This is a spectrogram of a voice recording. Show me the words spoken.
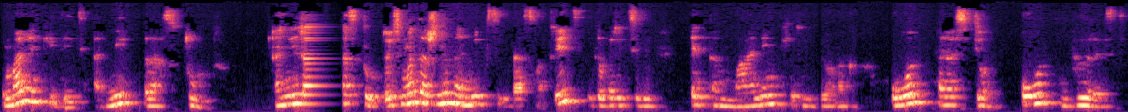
И маленькие дети, они растут. Они растут. То есть мы должны на них всегда смотреть и говорить себе, это маленький ребенок, он растет, он вырастет.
